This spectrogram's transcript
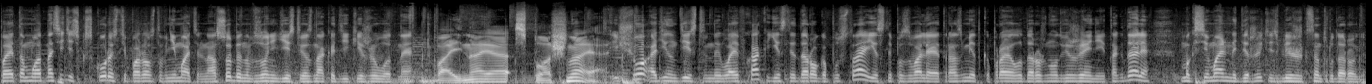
Поэтому относитесь к скорости, пожалуйста, внимательно, особенно в зоне действия знака «Дикие животные». Двойная сплошная. Еще один действенный лайфхак, если дорога пустая, если позволяет разметка правил дорожного движения и так далее, максимально держитесь ближе к центру дороги.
